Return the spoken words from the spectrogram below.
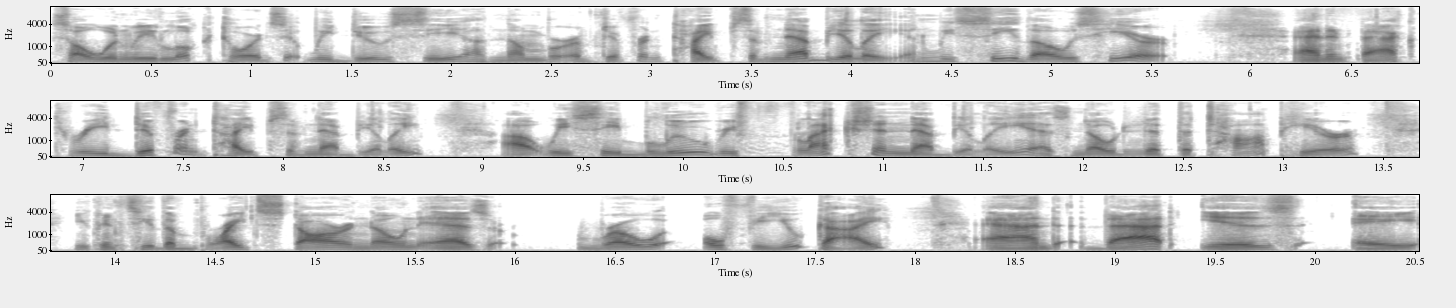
So when we look towards it, we do see a number of different types of nebulae and we see those here. And in fact, three different types of nebulae. Uh, we see blue reflection nebulae as noted at the top here. You can see the bright star known as Rho Ophiuchi. And that is a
